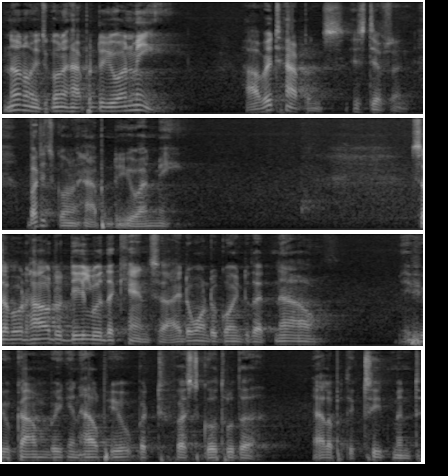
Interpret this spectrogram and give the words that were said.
No, no, it's going to happen to you and me. How it happens is different, but it's going to happen to you and me. So about how to deal with the cancer, I don't want to go into that now. If you come, we can help you, but first go through the allopathic treatment.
